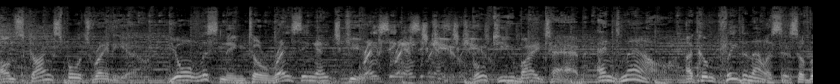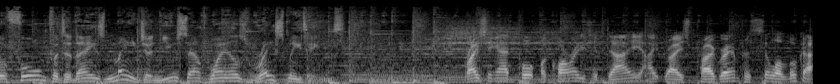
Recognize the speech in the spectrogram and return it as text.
On Sky Sports Radio, you're listening to Racing HQ. Racing, HQ. Brought to you by Tab. And now, a complete analysis of the form for today's major New South Wales race meetings. Racing at Port Macquarie today, eight race program. Priscilla Looker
